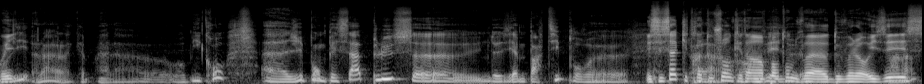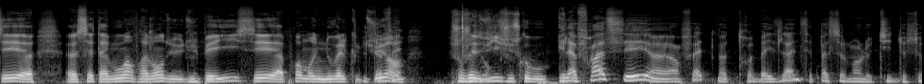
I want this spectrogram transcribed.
Oui. dit, voilà, à la cam- à la- au micro. Euh, j'ai pompé ça, plus euh, une deuxième partie pour. euh, Et c'est ça qui est très Voilà, touchant, qui est important de, le- va- de valoriser, Voilà. c'est cet amour vraiment du, du Mhm. pays, c'est apprendre une nouvelle culture. Changer de Donc- vie jusqu'au bout. Et la phrase, c'est euh, en fait notre baseline, c'est pas seulement le titre de ce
